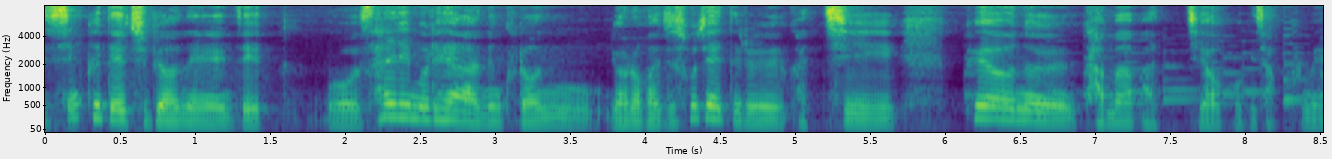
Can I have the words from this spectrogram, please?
싱크대 주변에 이제 뭐 살림을 해야 하는 그런 여러 가지 소재들을 같이 표현을 담아봤죠 거기 작품에.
